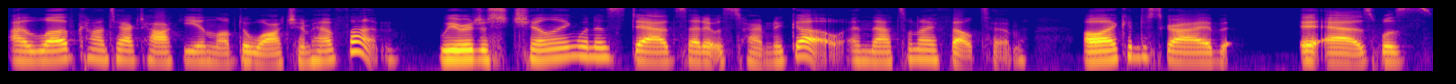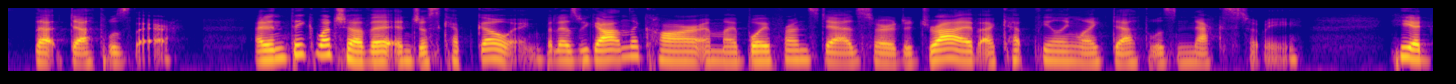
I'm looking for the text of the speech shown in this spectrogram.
I love contact hockey and love to watch him have fun. We were just chilling when his dad said it was time to go, and that's when I felt him. All I can describe it as was that death was there. I didn't think much of it and just kept going. But as we got in the car and my boyfriend's dad started to drive, I kept feeling like death was next to me. He had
